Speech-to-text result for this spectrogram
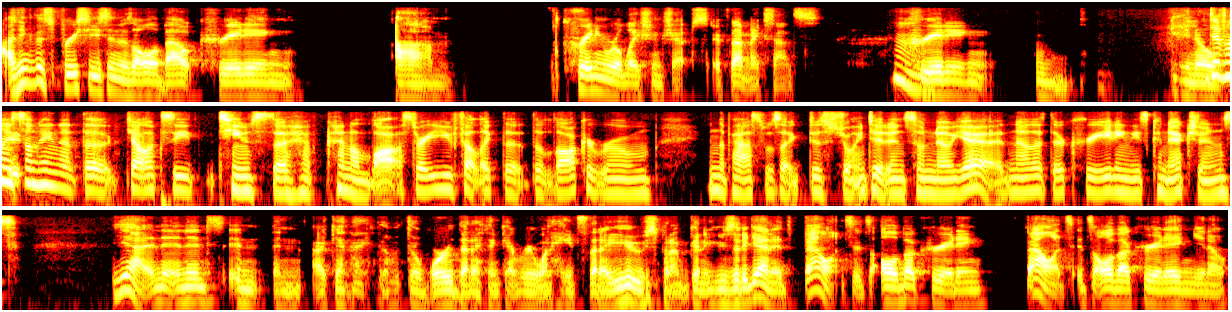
I think this preseason is all about creating, um, creating relationships, if that makes sense. Hmm. Creating, you know, Definitely it- something that the Galaxy teams that have kind of lost, right? You felt like the the locker room in the past was like disjointed, and so now, yeah, now that they're creating these connections, Yeah, and, and it's and, and again, I, the, the word that I think everyone hates that I use, but I'm going to use it again. It's balance. It's all about creating balance. It's all about creating. You know,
